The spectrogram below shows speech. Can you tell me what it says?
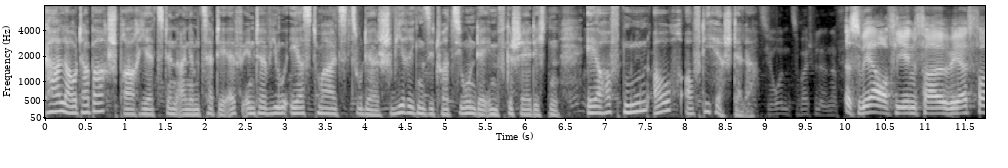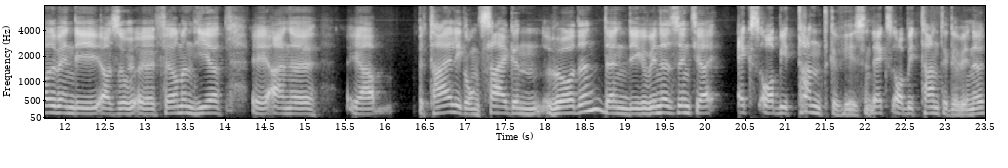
Karl Lauterbach sprach jetzt in einem ZDF-Interview erstmals zu der schwierigen Situation der Impfgeschädigten. Er hofft nun auch auf die Hersteller. Es wäre auf jeden Fall wertvoll, wenn die also, äh, Firmen hier äh, eine ja, Beteiligung zeigen würden, denn die Gewinner sind ja exorbitant gewesen, exorbitante Gewinne.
